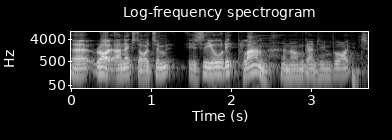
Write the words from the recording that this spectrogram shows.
Uh, right, our next item is the audit plan, and I'm going to invite...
